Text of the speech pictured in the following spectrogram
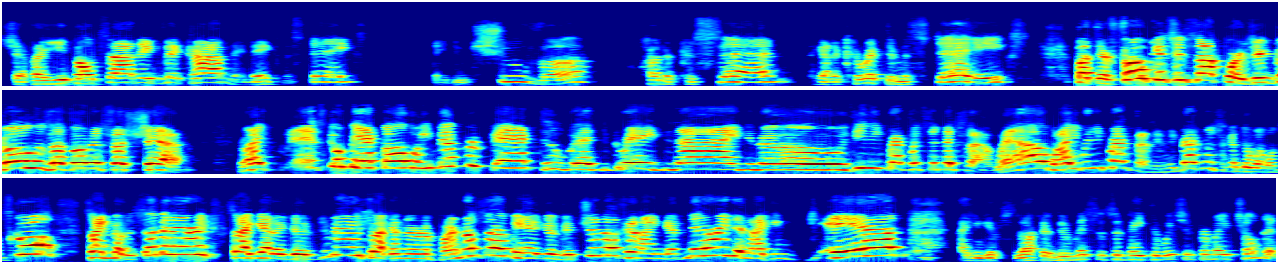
Sheva Yipol Tzaddik Vikam, they make mistakes. They do tshuva. 100%. Got to correct their mistakes, but their focus is upwards. Their goal is Avodah Hashem right? Let's go back all the way. Remember back to grade nine, you know, eating breakfast in mitzvah. Well, why are you eating breakfast? Eating breakfast, I can do well in school, so I can go to seminary, so I get a good degree, so I can learn a parnasa, I get a good shidduch, and I can get married, and I can, and I can give tzedakah, do mitzvahs, and pay tuition for my children.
